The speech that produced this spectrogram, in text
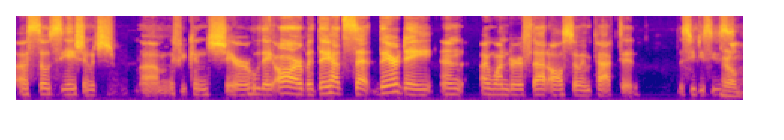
Association, which um, if you can share who they are, but they had set their date, and I wonder if that also impacted the CDC's. Well,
